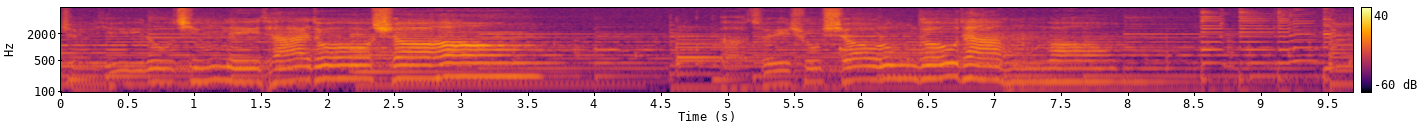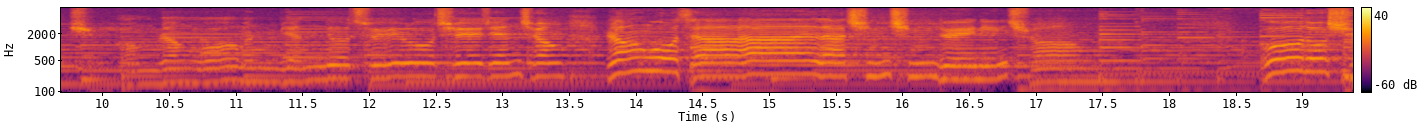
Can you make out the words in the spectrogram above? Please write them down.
这一路经历太多伤，把最初笑容都淡强，让我再来轻轻对你唱。我多想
